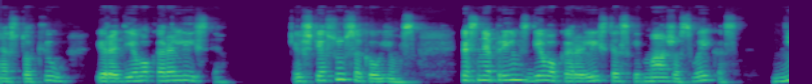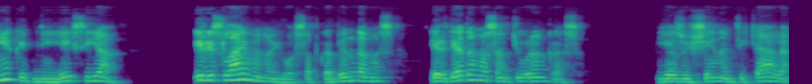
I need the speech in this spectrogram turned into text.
nes tokių yra dievo karalystė. Iš tiesų sakau jums kas nepriims dievo karalystės kaip mažas vaikas niekaip neįeis į ją. Ir jis laimino juos apkabindamas ir dėdamas ant jų rankas. Jėzui išeinant į kelią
